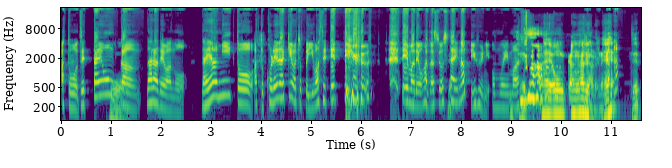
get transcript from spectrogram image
あと絶対音感ならではの悩みとあとこれだけはちょっと言わせてっていう テーマでお話をしたいなっていうふうに思います。絶対音感あるあるね。絶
